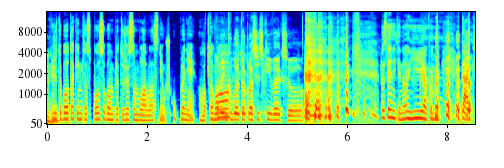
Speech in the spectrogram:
Mhm. že to bolo takýmto spôsobom, pretože som bola vlastne už úplne hotová. Maminko, bude to klasický vex, jo. roztiahnete nohy a poďme. tak,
